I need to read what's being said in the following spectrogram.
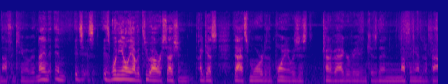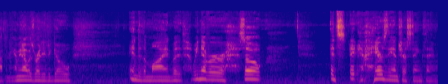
nothing came of it. And, I, and it's, it's, it's when you only have a two hour session i guess that's more to the point. It was just kind of aggravating because then nothing ended up happening. I mean i was ready to go into the mine but we never so it's it, here's the interesting thing.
